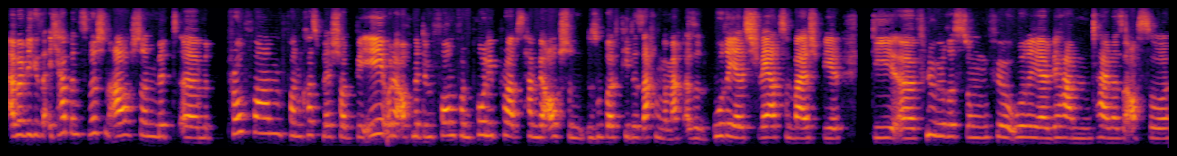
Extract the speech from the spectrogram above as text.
aber wie gesagt, ich habe inzwischen auch schon mit, äh, mit Proform von Cosplay Shop BE oder auch mit dem Form von Polyprops haben wir auch schon super viele Sachen gemacht. Also Uriels Schwert zum Beispiel, die äh, Flügelrüstungen für Uriel. Wir haben teilweise auch so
